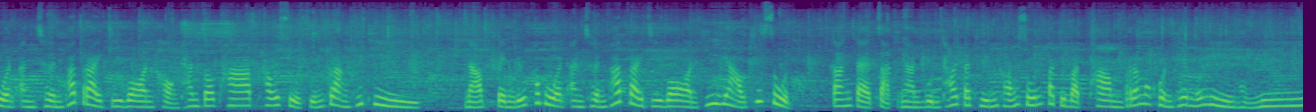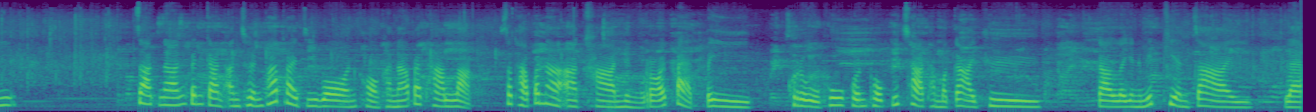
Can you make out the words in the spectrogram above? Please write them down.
บวนอัญเชิญพระไตรจีวรของท่านเจ้าภาพเข้าสู่ศูนย์กลางพิธี นับเป็นริ้วขบวนอัญเชิญผ้าไตรจีวรที่ยาวที่สุด ตั้งแต่จัดงานบุญทอดกฐินของศูนย์ปฏิบัติธรรม พระมงคลเทพมุนีแห่งนี้ จากนั้นเป็นการอัญเชิญผ้าไตรจีวรของคณะประธานหลัก สถาปนาอาคาร 108 ปี ครูผู้ค้นพบวิชาธรรมกายคือ กาลยานมิตรเพียรใจ และ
